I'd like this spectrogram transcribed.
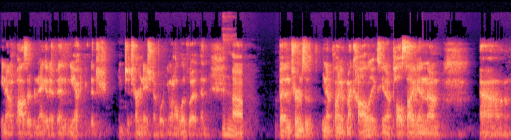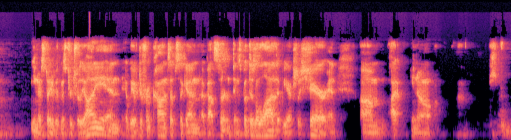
you know positive or negative, and you have to be the determination of what you want to live with. And mm-hmm. um, but in terms of you know playing with my colleagues, you know Paul Cigan. Um, uh, you know studied with Mr. Gigliotti, and we have different concepts again about certain things. But there's a lot that we actually share, and um, I, you know, he,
